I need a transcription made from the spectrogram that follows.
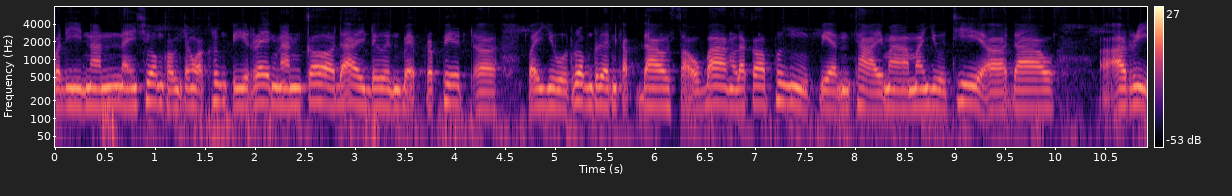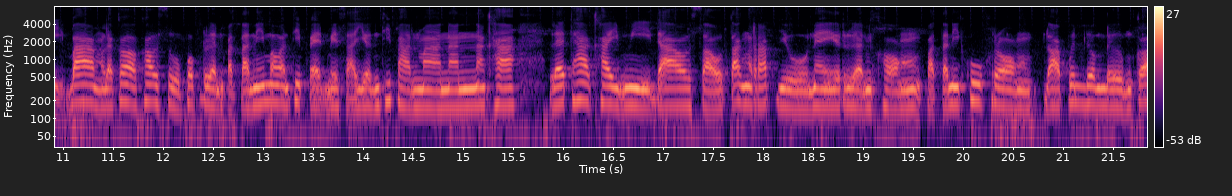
บดีนั้นในช่วงของจังหวะครึ่งปีแรกนั้นก็ได้เดินแบบประเภทไปอยู่ร่วมเรือนกับดาวเสาร์บ้าง แล้วก็เพิ่งเปลี่ยนถ่ายมามาอยู่ที่ดาว อาริบ้าง แล้วก็เข้าสู่ภพเรือนปัตตานีเมื่อวันที่ 8 เมษายนที่ผ่านมานั้นนะคะ และถ้าใครมีดาวเสาตั้งรับอยู่ในเรือนของปัตตานีคู่ครอง ดาวพื้นดวงเดิมก็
